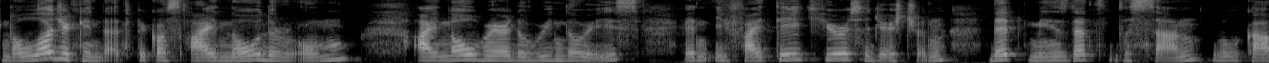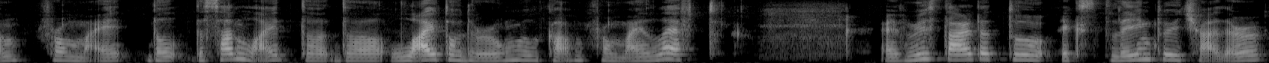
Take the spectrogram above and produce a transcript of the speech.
no logic in that because I know the room, I know where the window is, and if I take your suggestion, that means that the sun will come from my, the, the sunlight, the, the light of the room will come from my left. And we started to explain to each other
